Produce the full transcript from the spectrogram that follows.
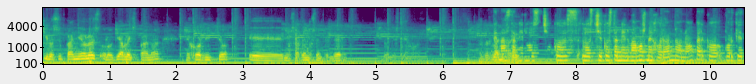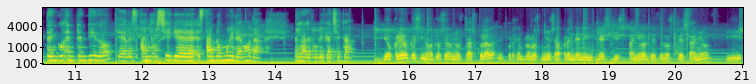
y los españoles o los de habla hispana, mejor dicho, eh, nos hacemos entender donde estemos. Además, también los chicos, los chicos también vamos mejorando, ¿no? Porque, porque tengo entendido que el español sigue estando muy de moda en la República Checa. Yo creo que sí, nosotros en nuestra escuela, por ejemplo, los niños aprenden inglés y español desde los tres años y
